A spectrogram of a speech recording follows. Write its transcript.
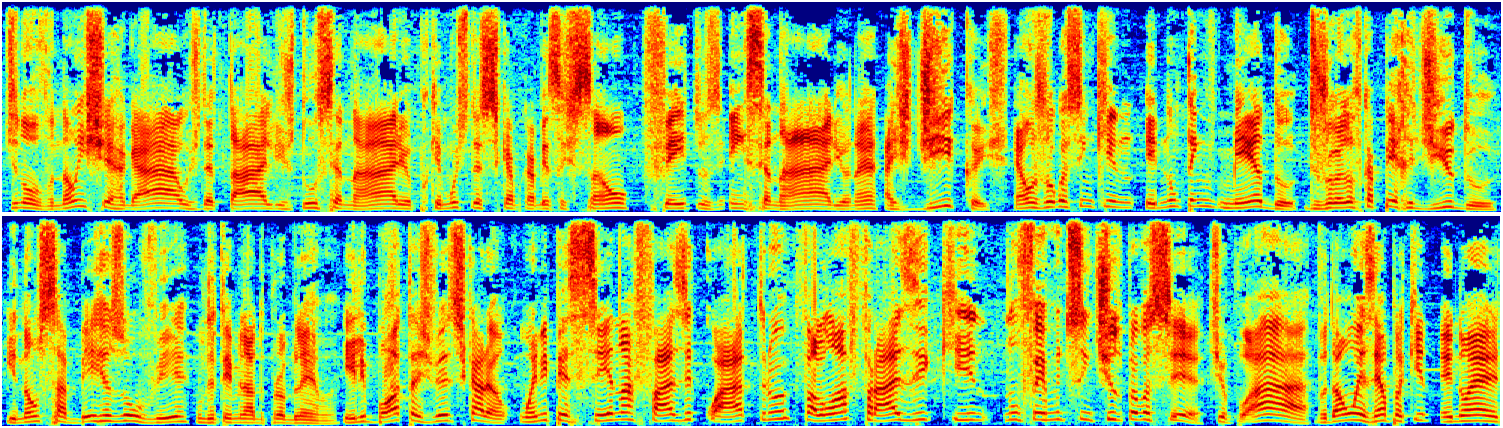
de novo, não enxergar os detalhes do cenário, porque muitos desses quebra-cabeças são feitos em cenário, né? As dicas. É um jogo assim que ele não tem medo do jogador ficar perdido e não saber resolver um determinado problema. Ele bota às vezes, cara, um NPC na fase 4 falou uma frase que não fez muito sentido para você. Tipo, ah, vou dar um exemplo aqui, ele não é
